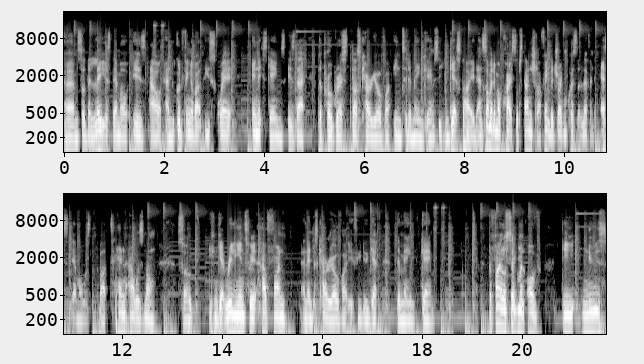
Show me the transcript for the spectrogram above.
um, so the latest demo is out, and the good thing about these Square Enix games is that the progress does carry over into the main game, so you can get started. And some of them are quite substantial. I think the Dragon Quest XI S demo was about ten hours long, so you can get really into it, have fun, and then just carry over if you do get the main game. The final segment of the news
